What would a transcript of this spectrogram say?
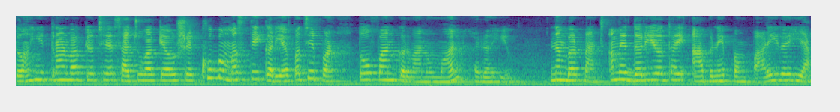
તો અહીં ત્રણ વાક્યો છે, સાચું વાક્ય આવશે, ખૂબ મસ્તી કર્યા પછી પણ તોફાન કરવાનું મન રહ્યું. નંબર પાંચ, અમે દરિયો થઈ આભને પંપાળી રહ્યા.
